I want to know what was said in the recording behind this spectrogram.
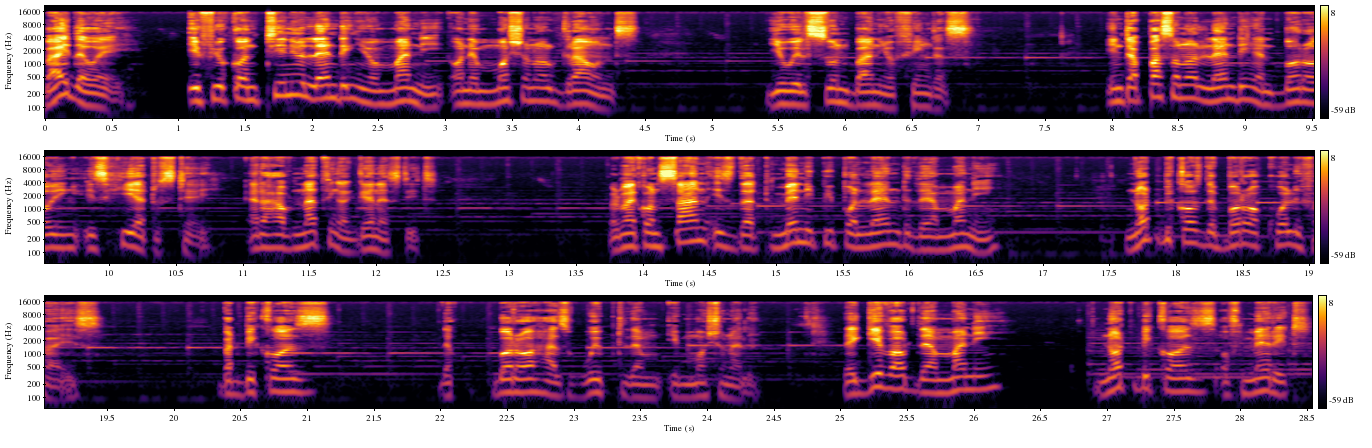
By the way, if you continue lending your money on emotional grounds, you will soon burn your fingers. Interpersonal lending and borrowing is here to stay, and I have nothing against it. But my concern is that many people lend their money not because the borrower qualifies, but because the borrower has whipped them emotionally. They give out their money not because of merit,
